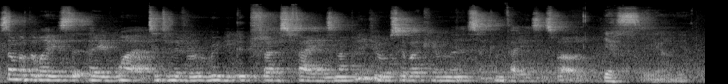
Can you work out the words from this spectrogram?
some of the ways that they've worked to deliver a really good first phase. And I believe you're also working on the second phase as well. Yes, we are. Yeah.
